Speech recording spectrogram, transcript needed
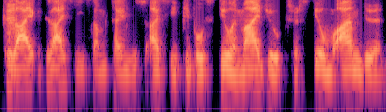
because I because I see sometimes I see people stealing my jokes or stealing what I'm doing,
